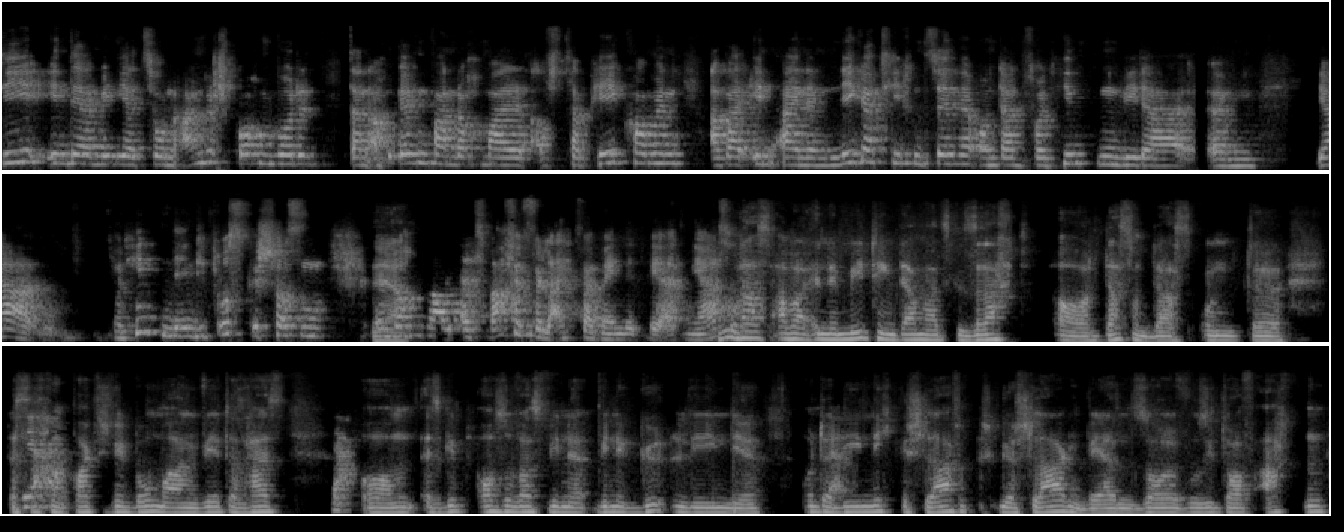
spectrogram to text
die in der Mediation angesprochen wurden, dann auch irgendwann noch mal aufs Tapet kommen, aber in einem negativen Sinne und dann von hinten wieder, ähm, ja, von hinten in die Brust geschossen, ja. noch mal als Waffe vielleicht verwendet werden. Ja, du hast aber in dem Meeting damals gesagt, oh, das und das und äh, dass ja. das dann praktisch wie Bumerang wird. Das heißt, ja. um, ähm, es gibt auch sowas wie eine, wie eine Gürtellinie, unter ja. die nicht geschlagen, geschlagen werden soll, wo sie darauf achten,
